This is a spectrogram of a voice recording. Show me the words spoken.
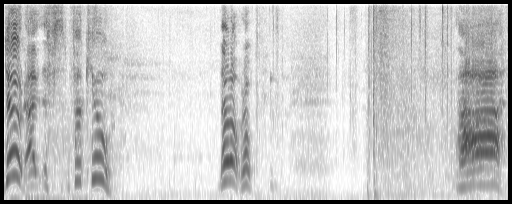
Dude, I, fuck you. No, no, no. Ah!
